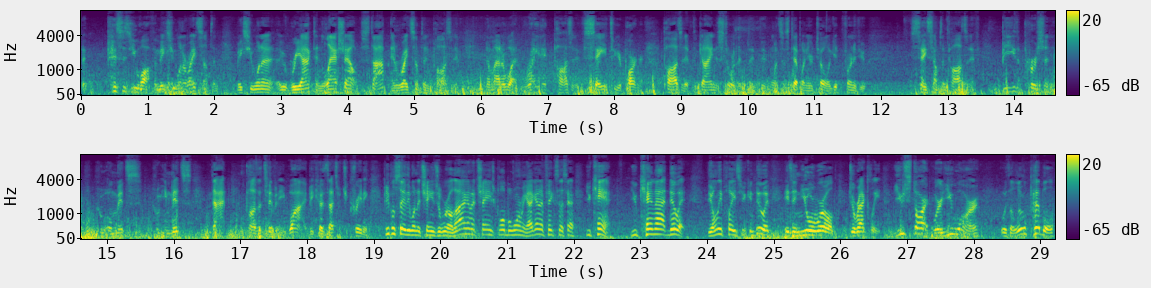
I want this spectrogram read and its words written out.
that pisses you off and makes you want to write something, makes you want to react and lash out, stop and write something positive. No matter what, write it positive. Say it to your partner, positive. The guy in the store that, that, that wants to step on your toe and get in front of you, say something positive. Be the person who omits, who emits that positivity. Why? Because that's what you're creating. People say they want to change the world. I got to change global warming. I got to fix this. You can't. You cannot do it. The only place you can do it is in your world directly. You start where you are with a little pebble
